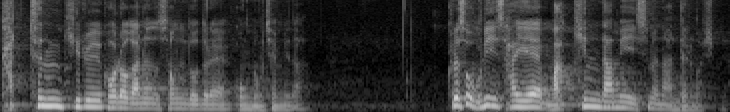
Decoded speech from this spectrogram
같은 길을 걸어가는 성도들의 공동체입니다. 그래서 우리 사이에 막힌 담이 있으면 안 되는 것입니다.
